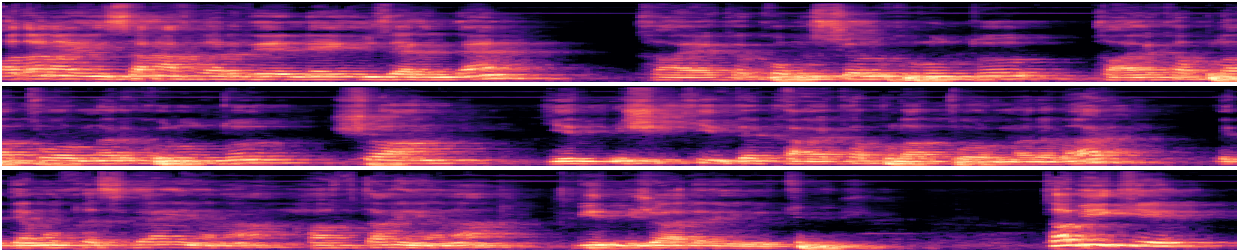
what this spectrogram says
Adana İnsan Hakları Derneği üzerinden KYK komisyonu kuruldu. KYK platformları kuruldu. Şu an 72 ilde KYK platformları var ve demokrasiden yana, haktan yana bir mücadele yürütüyor. Tabii ki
